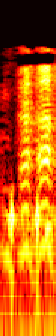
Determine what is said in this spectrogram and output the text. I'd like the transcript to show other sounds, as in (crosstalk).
What? (laughs)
